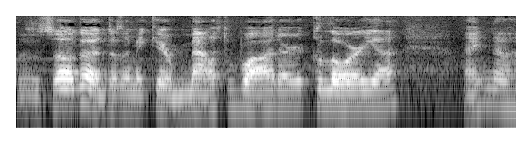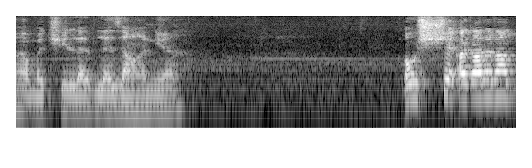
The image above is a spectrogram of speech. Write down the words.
This is so good. Does it make your mouth water, Gloria? I know how much you love lasagna. Oh shit, I got it on.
